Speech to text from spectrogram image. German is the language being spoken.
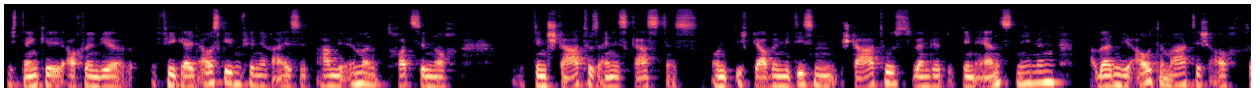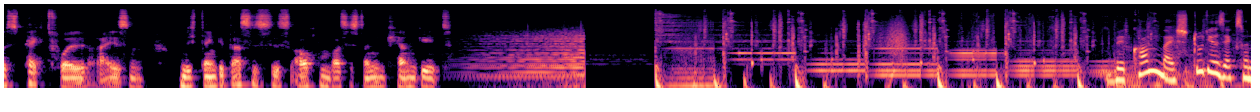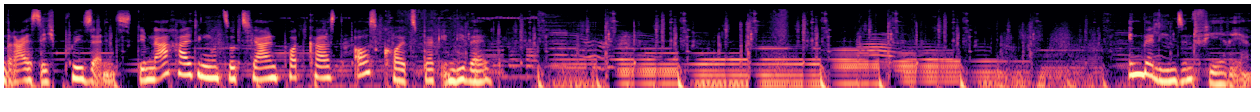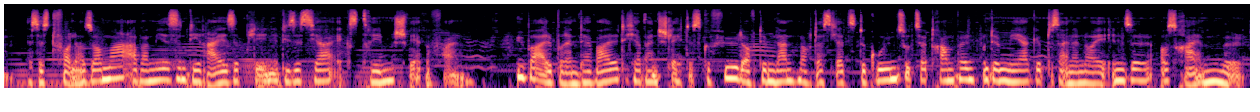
Ich denke, auch wenn wir viel Geld ausgeben für eine Reise, haben wir immer trotzdem noch den Status eines Gastes. Und ich glaube, mit diesem Status, wenn wir den ernst nehmen, werden wir automatisch auch respektvoll reisen. Und ich denke, das ist es auch, um was es dann im Kern geht. Willkommen bei Studio 36 Presents, dem nachhaltigen und sozialen Podcast aus Kreuzberg in die Welt. In Berlin sind Ferien. Es ist voller Sommer, aber mir sind die Reisepläne dieses Jahr extrem schwer gefallen. Überall brennt der Wald, ich habe ein schlechtes Gefühl, auf dem Land noch das letzte Grün zu zertrampeln und im Meer gibt es eine neue Insel aus reinem Müll.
